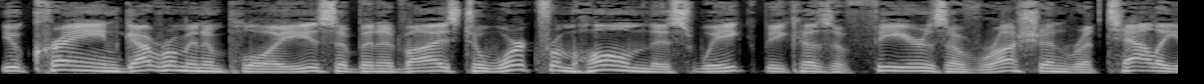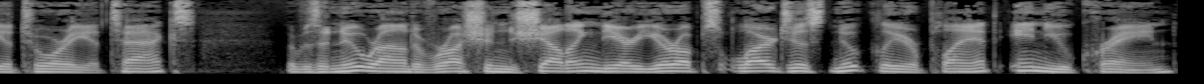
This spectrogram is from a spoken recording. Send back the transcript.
Ukraine government employees have been advised to work from home this week because of fears of Russian retaliatory attacks. There was a new round of Russian shelling near Europe's largest nuclear plant in Ukraine.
